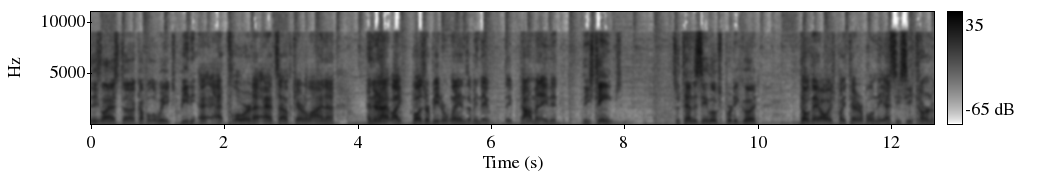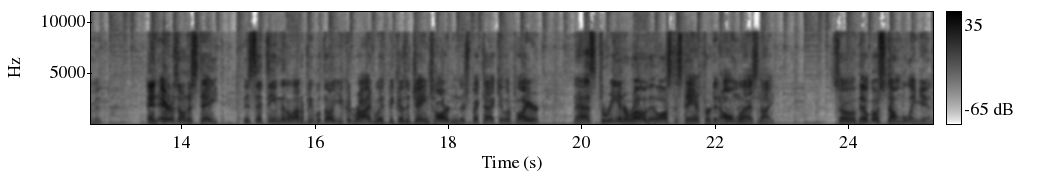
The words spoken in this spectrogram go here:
these last uh, couple of weeks. Beating at Florida, at South Carolina, and they're not like buzzer beater wins. I mean, they've they've dominated these teams. So Tennessee looks pretty good, though they always play terrible in the SEC tournament. And Arizona State, this is a team that a lot of people thought you could ride with because of James Harden, their spectacular player. Now that's three in a row. They lost to Stanford at home last night. So they'll go stumbling in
